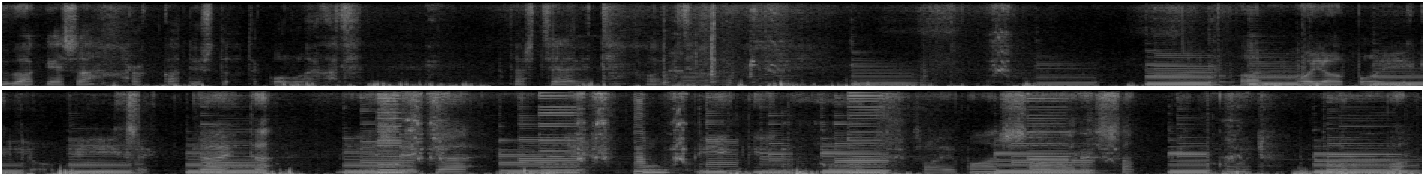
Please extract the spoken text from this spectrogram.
Hyvää kesää, rakkaat ystävät ja kollegat. Tästä selvitä. Hoidetaan. vanhoja poikia, viiksekkäitä mies sekä mies. Oppikin on Saipaan saaressa pikkuin torppa,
